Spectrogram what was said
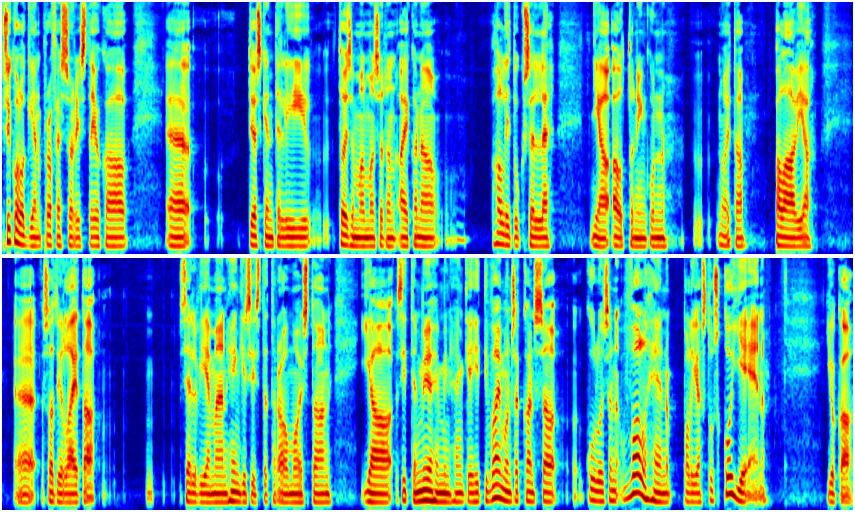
psykologian professorista, joka työskenteli toisen maailmansodan aikana hallitukselle ja auttoi niin kuin noita palaavia sotilaita selviämään henkisistä traumoistaan ja sitten myöhemmin hän kehitti vaimonsa kanssa kuuluisan valheen paljastuskojeen, joka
